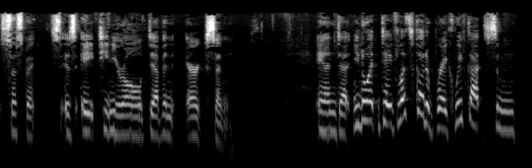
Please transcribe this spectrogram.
suspects is 18 year old Devon Erickson. And uh, you know what, Dave, let's go to break. We've got some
